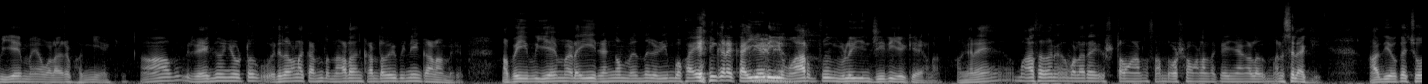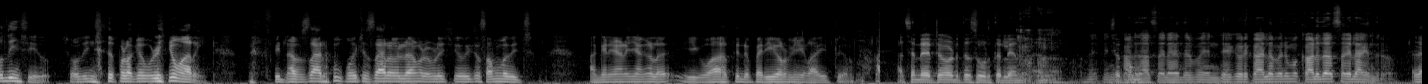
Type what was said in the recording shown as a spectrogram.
വിജയമ്മയെ വളരെ ഭംഗിയാക്കി. ആ രംഗം ഇങ്ങോട്ട് ഒരു തവണ കണ്ട് നാടകം കണ്ടവർ പിന്നെയും കാണാൻ വരും. അപ്പോൾ ഈ വിജയമ്മയുടെ ഈ രംഗം വന്നു കഴിയുമ്പോൾ ഭയങ്കര കയ്യടിയും ആർത്തും വിളിയും ചിരിയൊക്കെയാണ്. അങ്ങനെ മാധവന് വളരെ ഇഷ്ടമാണ് സന്തോഷമാണെന്നൊക്കെ ഞങ്ങൾ മനസ്സിലാക്കി. ആദ്യമൊക്കെ ചോദ്യം ചെയ്തു. ചോദ്യം ചെയ്തപ്പോഴൊക്കെ ഒഴിഞ്ഞു മാറി. പിന്നെ അവസാനം പോറ്റി സാറും എല്ലാം കൂടെ വിളിച്ച് ചോദിച്ച് സമ്മതിച്ചു. അങ്ങനെയാണ് ഞങ്ങൾ ഈ വിവാഹത്തിന്റെ പരികർമ്മികളായി തീർന്നത് അച്ഛന്റെ ഏറ്റവും അടുത്ത സുഹൃത്തല്ലേ? കാളിദാസ കലാകേന്ദ്രം എന്റെയൊക്കെ ഒരു കാലം വരുമ്പോൾ കാളിദാസ കലാകേന്ദ്രം. അല്ല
